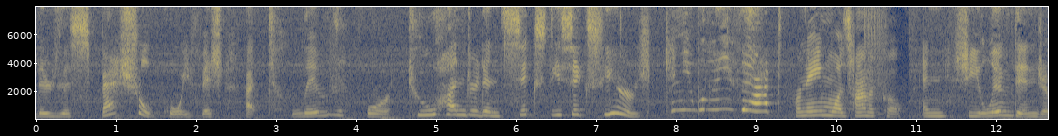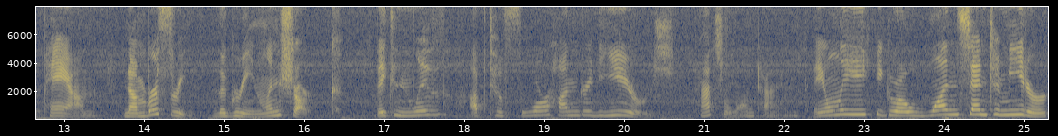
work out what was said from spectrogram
there's a special koi fish that lives for 266 years. Can you believe that? Her name was Hanako, and she lived in Japan. Number three, the Greenland shark. They can live up to 400 years. That's a long time. They only grow one centimeter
